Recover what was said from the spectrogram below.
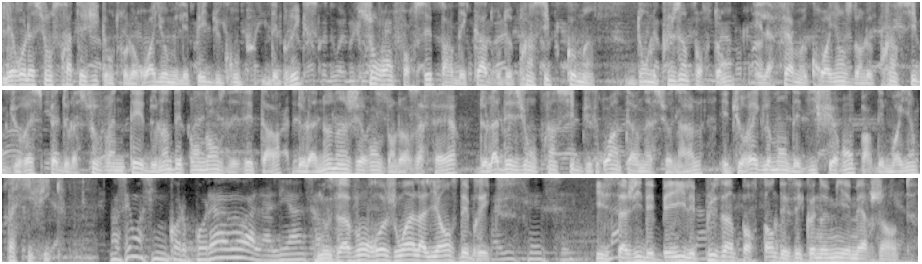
Les relations stratégiques entre le Royaume et les pays du groupe des BRICS sont renforcées par des cadres de principes communs, dont le plus important est la ferme croyance dans le principe du respect de la souveraineté et de l'indépendance des États, de la non-ingérence dans leurs affaires, de l'adhésion au principe du droit international et du règlement des différends par des moyens pacifiques. Nous avons rejoint l'alliance des BRICS. Il s'agit des pays les plus importants des économies émergentes.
